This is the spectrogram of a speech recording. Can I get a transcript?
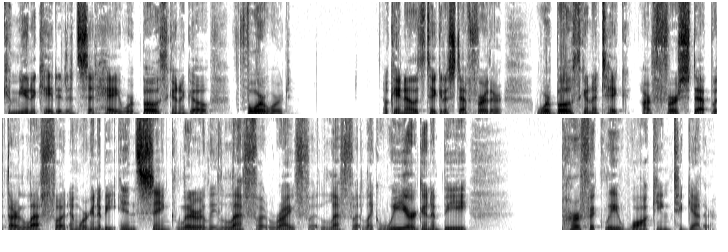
communicated and said, hey, we're both going to go forward. Okay, now let's take it a step further. We're both going to take our first step with our left foot and we're going to be in sync literally left foot right foot left foot. Like we are going to be perfectly walking together.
